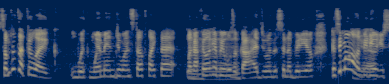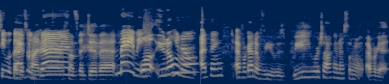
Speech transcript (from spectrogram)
Sometimes I feel like with women doing stuff like that. Like I feel like if it was a Mhm. guy doing this in a video, because see all the Yeah. videos you see with guys with guns, something did that. maybe. Well, you know, you know, I think I forgot if we was we were talking or something. I forget.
